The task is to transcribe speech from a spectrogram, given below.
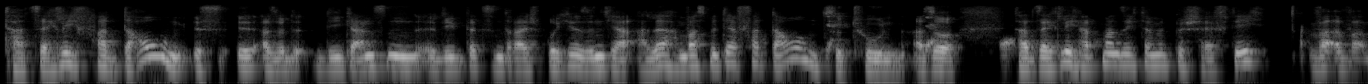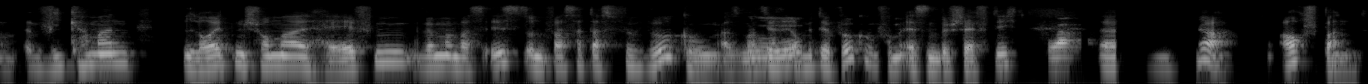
tatsächlich Verdauung ist, äh, also die ganzen, die letzten drei Sprüche sind ja alle, haben was mit der Verdauung ja. zu tun. Also ja, ja. tatsächlich hat man sich damit beschäftigt, wie kann man Leuten schon mal helfen, wenn man was isst und was hat das für Wirkung? Also man mhm. hat sich auch mit der Wirkung vom Essen beschäftigt. Ja, ähm, ja auch spannend.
